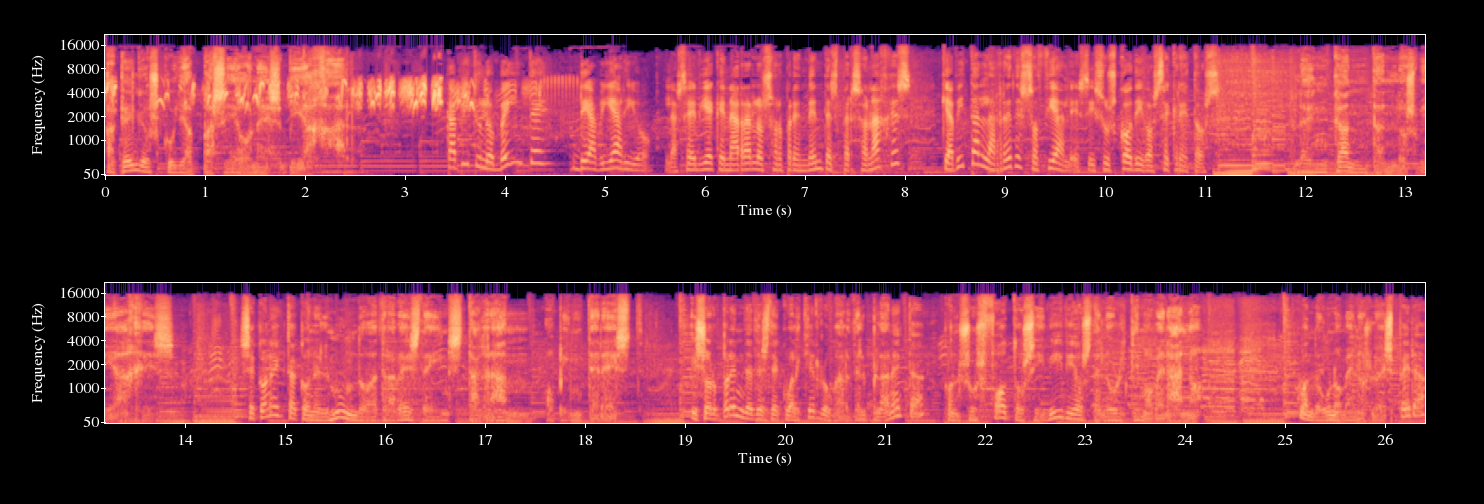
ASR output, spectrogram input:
Aquellos cuya pasión es viajar. Capítulo 20 de Aviario, la serie que narra los sorprendentes personajes que habitan las redes sociales y sus códigos secretos. Le encantan los viajes. Se conecta con el mundo a través de Instagram o Pinterest y sorprende desde cualquier lugar del planeta con sus fotos y vídeos del último verano. Cuando uno menos lo espera,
